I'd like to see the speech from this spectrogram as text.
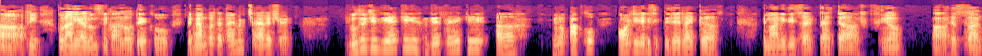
अपनी पुरानी एल्बम्स निकालो, देखो remember the time and cherish it दूसरी चीज़ ये है कि जैसे है कि यू नो आपको और चीज़ें भी सीखनी चाहिए like Himani ji said that you know his son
